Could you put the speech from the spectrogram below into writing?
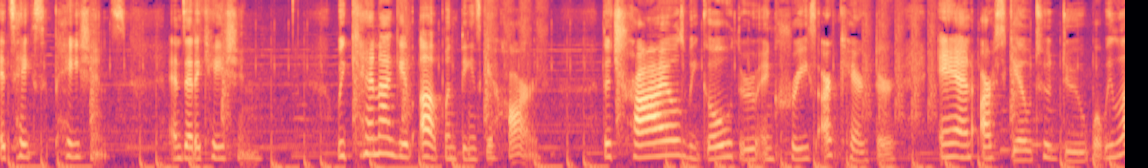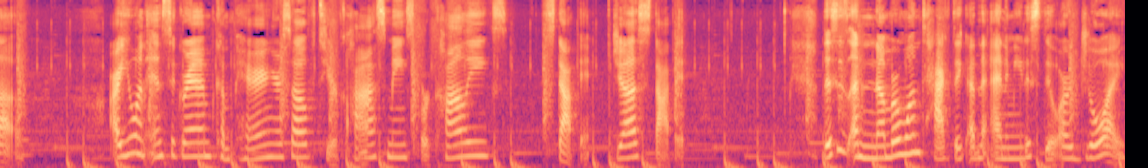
It takes patience and dedication. We cannot give up when things get hard. The trials we go through increase our character and our skill to do what we love. Are you on Instagram comparing yourself to your classmates or colleagues? Stop it. Just stop it. This is a number one tactic of the enemy to steal our joy.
